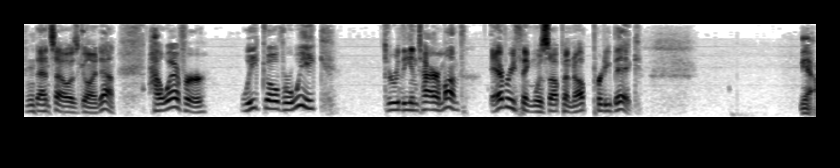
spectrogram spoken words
that's how it was going down. However, week over week, through the entire month, everything was up and up pretty big. Yeah.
